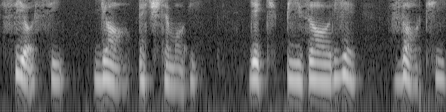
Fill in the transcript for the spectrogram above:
سیاسی یا اجتماعی. یک بیزاری ذاتی.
